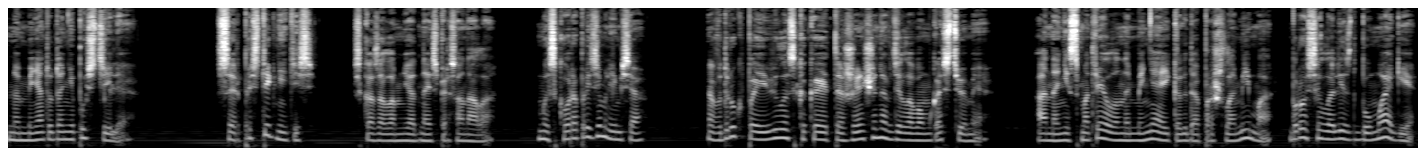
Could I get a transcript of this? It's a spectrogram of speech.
но меня туда не пустили. «Сэр, пристегнитесь», — сказала мне одна из персонала. «Мы скоро приземлимся». Вдруг появилась какая-то женщина в деловом костюме. Она не смотрела на меня и когда прошла мимо, бросила лист бумаги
